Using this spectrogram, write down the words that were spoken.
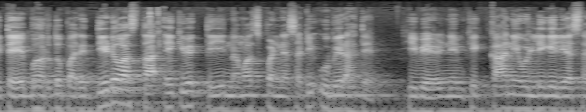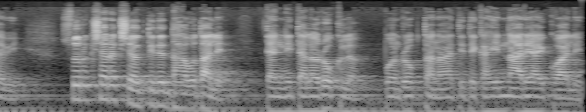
तिथे भर दुपारी दीड वाजता एक व्यक्ती नमाज पडण्यासाठी उभी राहते. ही वेळ नेमकी का निवडली गेली असावी? सुरक्षारक्षक तिथे धावत आले. त्यांनी त्याला रोखलं. पण रोखताना तिथे काही नारे ऐकू आले.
